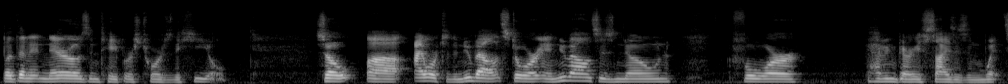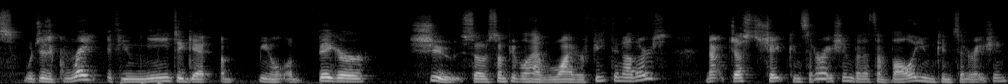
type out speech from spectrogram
but then it narrows and tapers towards the heel. So uh, I worked at a New Balance store, and New Balance is known for having various sizes and widths, which is great if you need to get a you know a bigger shoe. So some people have wider feet than others, not just shape consideration, but that's a volume consideration.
